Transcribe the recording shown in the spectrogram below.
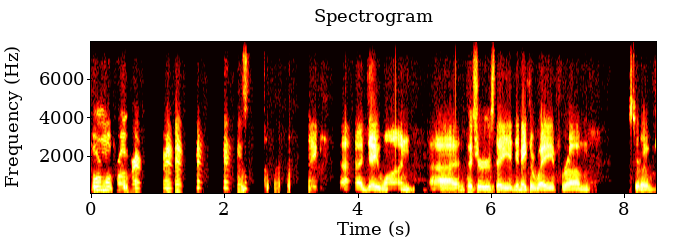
formal program is like uh, day one. Uh, the pitchers they they make their way from sort of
